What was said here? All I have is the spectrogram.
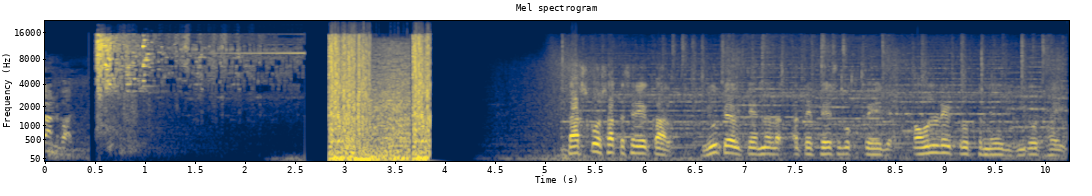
ਧੰਨਵਾਦ। ਦਰਸ਼ਕੋ, ਸਤਿ ਸ੍ਰੀ ਅਕਾਲ। YouTube ਚੈਨਲ ਅਤੇ Facebook page only truth news 028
